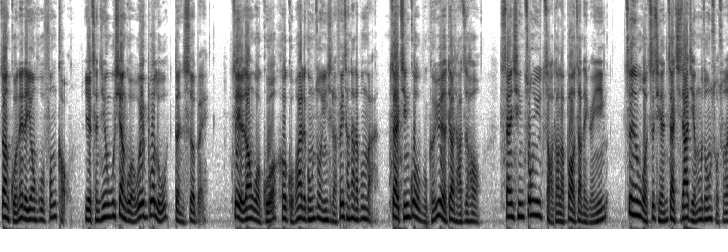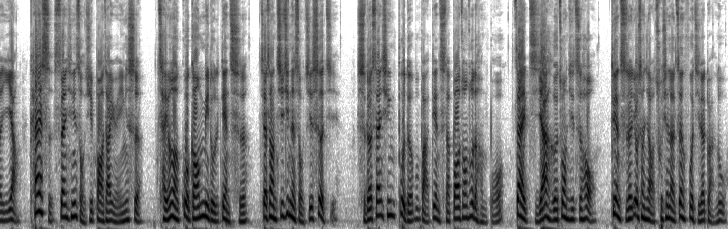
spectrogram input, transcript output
让国内的用户封口，也曾经诬陷过微波炉等设备。这也让我国和国外的公众引起了非常大的不满。在经过五个月的调查之后，三星终于找到了爆炸的原因。正如我之前在其他节目中所说的一样，开始三星手机爆炸原因是采用了过高密度的电池，加上激进的手机设计，使得三星不得不把电池的包装做得很薄。在挤压和撞击之后，电池的右上角出现了正负极的短路，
